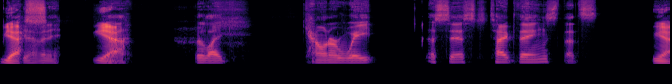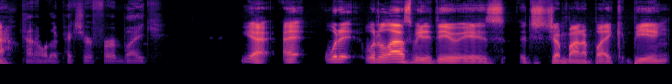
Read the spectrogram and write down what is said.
Yes. You have any? yeah. they're like counterweight assist type things. That's Yeah. kind of what I picture for a bike. Yeah. I, what it what it allows me to do is just jump on a bike. Being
